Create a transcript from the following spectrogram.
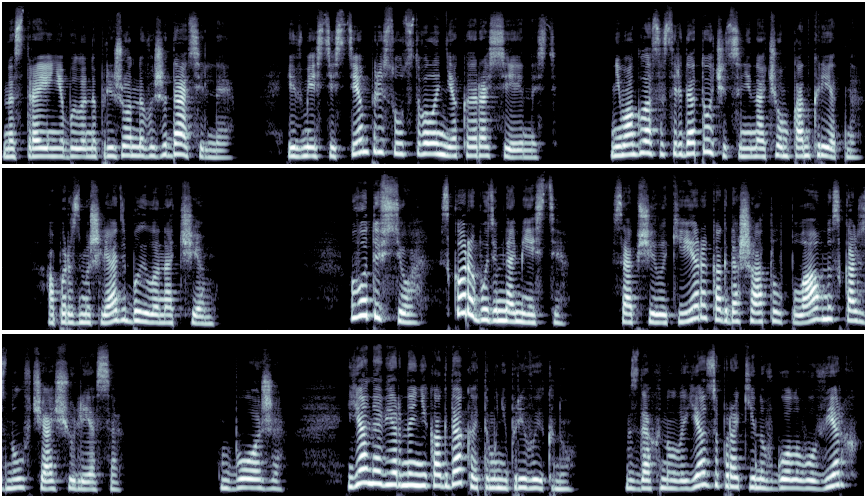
Настроение было напряженно-выжидательное, и вместе с тем присутствовала некая рассеянность. Не могла сосредоточиться ни на чем конкретно, а поразмышлять было над чем. «Вот и все, скоро будем на месте», — сообщила Киера, когда шаттл плавно скользнул в чащу леса. «Боже, я, наверное, никогда к этому не привыкну», Вздохнула я, запрокинув голову вверх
